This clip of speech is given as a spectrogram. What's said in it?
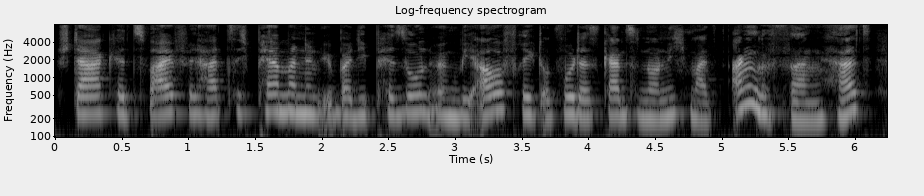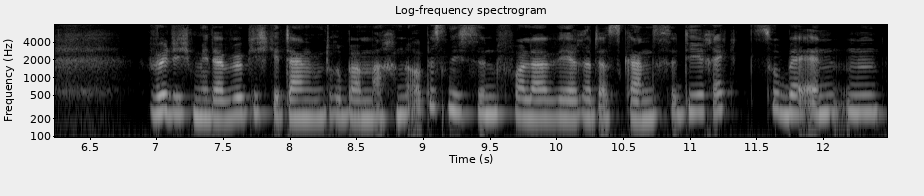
starke Zweifel hat, sich permanent über die Person irgendwie aufregt, obwohl das Ganze noch nicht mal angefangen hat, würde ich mir da wirklich Gedanken drüber machen, ob es nicht sinnvoller wäre, das Ganze direkt zu beenden,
